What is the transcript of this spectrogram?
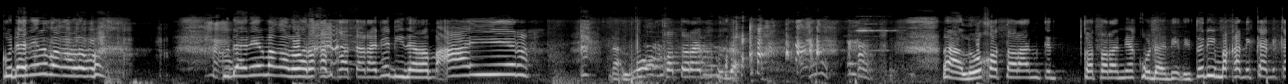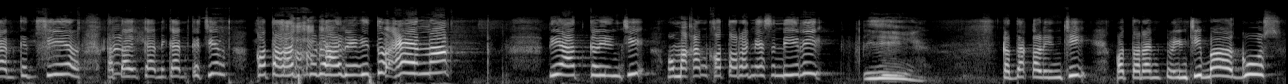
Kudanil mengeluarkan Kudanil mengeluarkan kotorannya di dalam air. Lalu kotoran kuda Lalu kotoran ke kotorannya kudanil itu dimakan ikan-ikan kecil. Kata ikan-ikan kecil, kotoran kudanil itu enak. Lihat kelinci memakan kotorannya sendiri. Ih. Kata kelinci, kotoran kelinci bagus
